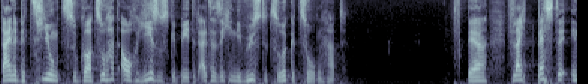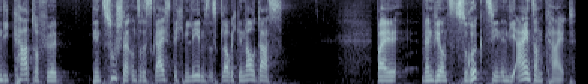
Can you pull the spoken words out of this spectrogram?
deine Beziehung zu Gott. So hat auch Jesus gebetet, als er sich in die Wüste zurückgezogen hat. Der vielleicht beste Indikator für den Zustand unseres geistlichen Lebens ist, glaube ich, genau das. Weil wenn wir uns zurückziehen in die Einsamkeit,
